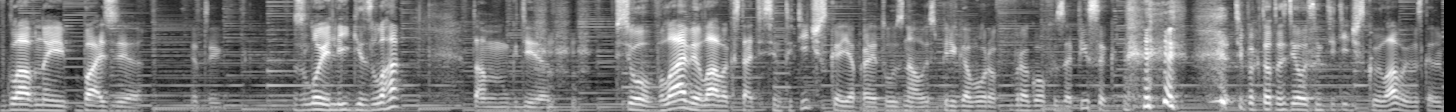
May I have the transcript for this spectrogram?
в главной базе этой злой лиги зла, там, где все в лаве. Лава, кстати, синтетическая, я про это узнал из переговоров врагов и записок. Типа, кто-то сделал синтетическую лаву, и мы сказали,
